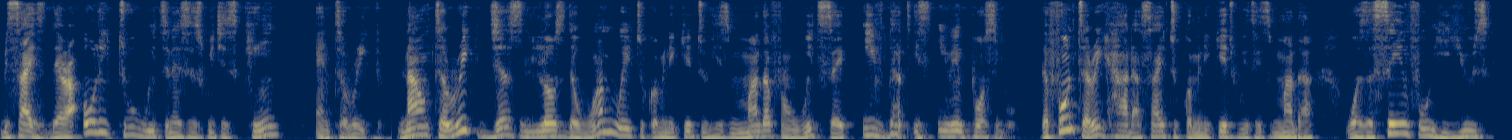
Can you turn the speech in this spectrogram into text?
Besides, there are only two witnesses which is Cane and Tariq. Now Tariq just lost the one way to communicate to his mother from WITSEC if that is even possible. The phone Tariq had aside to communicate with his mother was the same phone he used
